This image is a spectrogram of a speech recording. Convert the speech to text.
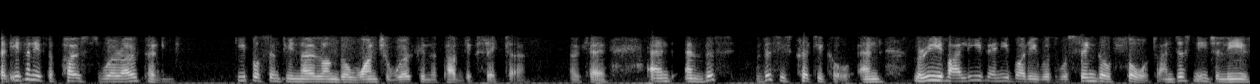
that even if the posts were open, people simply no longer want to work in the public sector. Okay, and and this this is critical. And Marie, if I leave anybody with a single thought, I just need to leave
